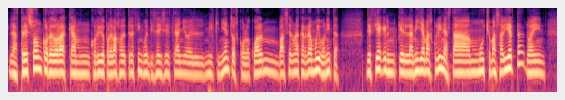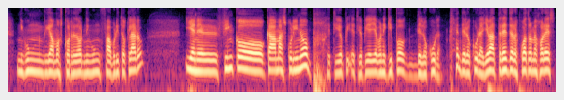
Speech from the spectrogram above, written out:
Las tres son corredoras que han corrido por debajo de 3.56 este año el 1500, con lo cual va a ser una carrera muy bonita. Decía que, la milla masculina está mucho más abierta, no hay ningún, digamos, corredor, ningún favorito claro y en el 5K masculino, Etiopía, lleva un equipo de locura, de locura. Lleva tres de los cuatro mejores,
